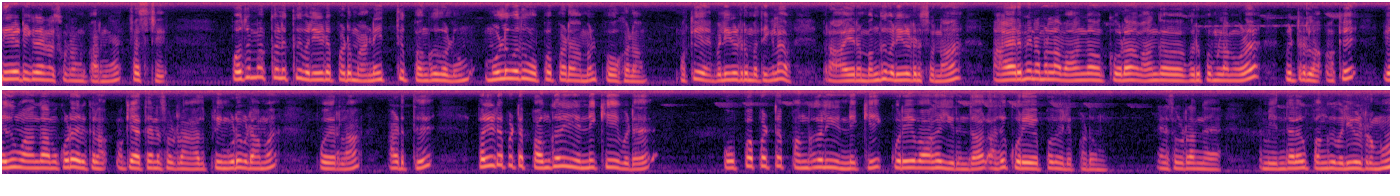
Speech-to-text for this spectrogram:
தேடிகளை என்ன சொல்கிறாங்கன்னு பாருங்கள் ஃபஸ்ட்டு பொதுமக்களுக்கு வெளியிடப்படும் அனைத்து பங்குகளும் முழுவதும் ஒப்பப்படாமல் போகலாம். ஓகே வெளியிடுறோம் பார்த்தீங்களா? இப்போ ஆயிரம் பங்கு வெளியிடுறோம் சொன்னால் ஆயிரமே நம்மளாம் வாங்க கூட வாங்க விருப்பம் இல்லாமல் கூட விட்டுறலாம் ஓகே? எதுவும் வாங்காமல் கூட இருக்கலாம் ஓகே? அத்தை என்ன சொல்கிறாங்க அது அப்படியும் கூட விடாமல் போயிடலாம் அடுத்து வெளியிடப்பட்ட பங்குகளின் எண்ணிக்கையை விட ஒப்பப்பட்ட பங்குகளின் எண்ணிக்கை குறைவாக இருந்தால் அது குறையப்ப வெளிப்படும். என்ன சொல்கிறாங்க நம்ம எந்த அளவு பங்கு வெளியிடுறோமோ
